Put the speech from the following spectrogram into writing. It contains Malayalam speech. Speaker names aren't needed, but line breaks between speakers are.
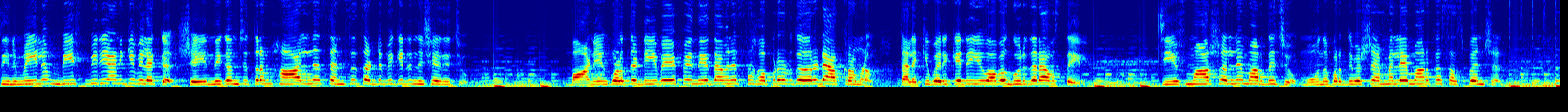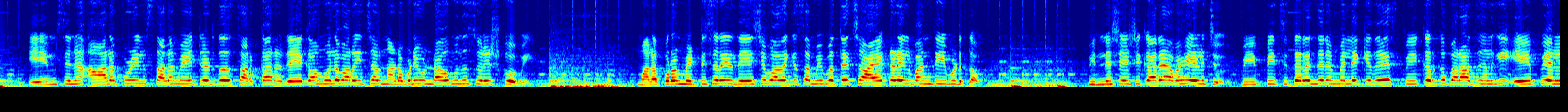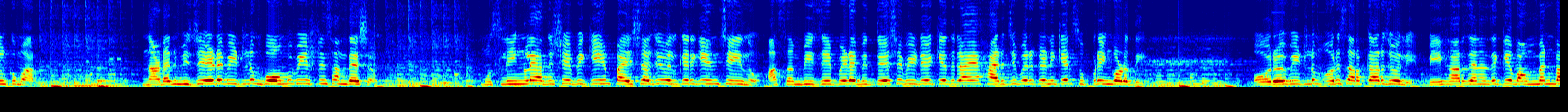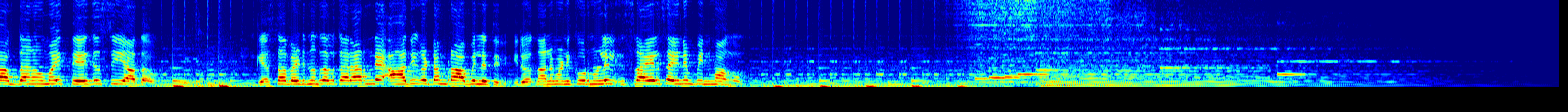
സിനിമയിലും ബീഫ് ബിരിയാണിക്ക് വിലക്ക്. ഷെയ്നികം ചിത്രം ഹാലിന് സെൻസർ സർട്ടിഫിക്കറ്റ് നിഷേധിച്ചു. വാണിയംകുളത്ത് ഡിവൈഎഫ്ഐ നേതാവിന് സഹപ്രവർത്തകരുടെ ആക്രമണം. തലയ്ക്ക് പരിക്കേറ്റ യുവാവ് ഗുരുതരാവസ്ഥയിൽ. ചീഫ് മാർഷലിനെ മർദ്ദിച്ചു. മൂന്ന് പ്രതിപക്ഷ എം എൽ എമാർക്ക് സസ്പെൻഷൻ. എയിംസിന് ആലപ്പുഴയിൽ സ്ഥലം ഏറ്റെടുത്ത് സർക്കാർ രേഖാമൂലം അറിയിച്ചാൽ നടപടി ഉണ്ടാകുമെന്ന് സുരേഷ് ഗോപി. മലപ്പുറം വെട്ടിച്ചിറയിൽ ദേശീയപാതയ്ക്ക് സമീപത്തെ ചായക്കടയിൽ വൻ തീപിടുത്തം. ഭിന്നശേഷിക്കാരെ അവഹേളിച്ചു. P. P. Chittaranjan M L എക്കെതിരെ സ്പീക്കർക്ക് പരാതി നൽകി എ. പി. അനിൽകുമാർ. നടൻ വിജയുടെ വീട്ടിലും ബോംബ് ഭീഷണി സന്ദേശം. മുസ്ലിങ്ങളെ അധിക്ഷേപിക്കുകയും പൈശാചിവൽക്കരിക്കുകയും ചെയ്യുന്നു. അസം ബി ജെ പിയുടെ വിദ്വേഷ വീഡിയോയ്ക്കെതിരായ ഹർജി പരിഗണിക്കാൻ സുപ്രീം കോടതി. ഓരോ വീട്ടിലും ഒരു സർക്കാർ ജോലി. ബീഹാർ ജനതയ്ക്ക് വമ്പൻ വാഗ്ദാനവുമായി തേജസ്വി യാദവ്. ഗസ വെടിനിർത്തൽ കരാറിന്റെ ആദ്യഘട്ടം പ്രാബല്യത്തിൽ. ഇരുപത്തിനാല് മണിക്കൂറിനുള്ളിൽ ഇസ്രായേൽ സൈന്യം പിൻവാങ്ങും.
